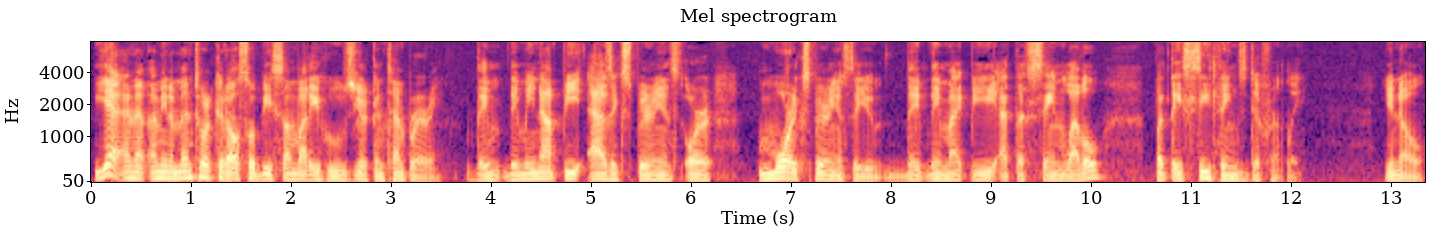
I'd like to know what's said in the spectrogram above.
yeah, and I mean, a mentor could also be somebody who's your contemporary. They they may not be as experienced or more experienced than you. They they might be at the same level, but they see things differently. You know,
